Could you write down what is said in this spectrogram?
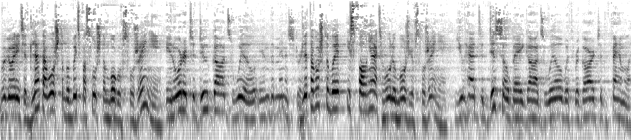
Вы говорите, для того, чтобы быть послушным Богу в служении, in order to do God's will in the ministry, для того, чтобы исполнять волю Божью в служении, you had to disobey God's will with regard to the family.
